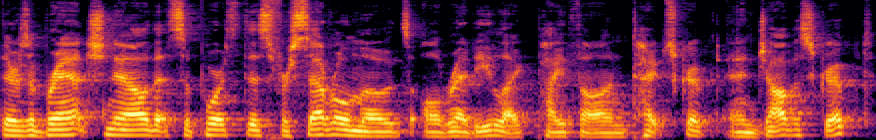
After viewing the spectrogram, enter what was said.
There's a branch now that supports this for several modes already, like Python, TypeScript, and JavaScript.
